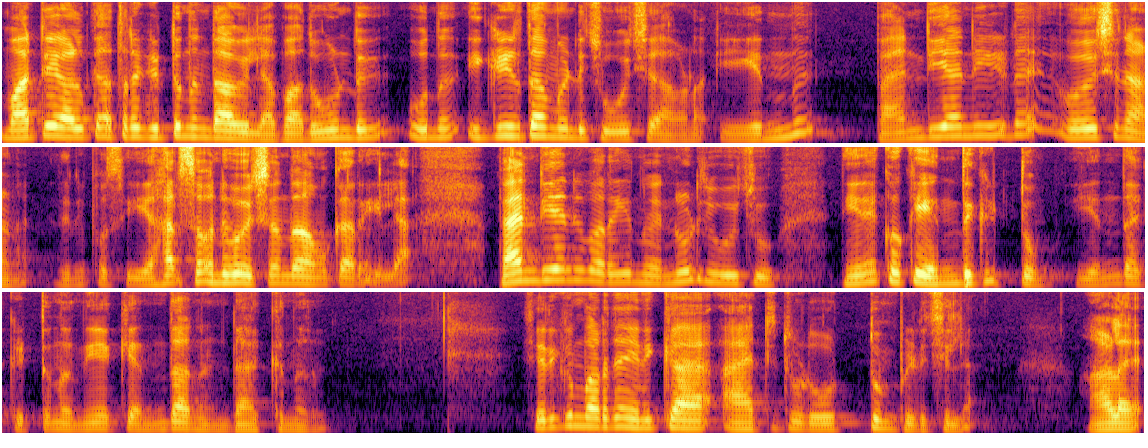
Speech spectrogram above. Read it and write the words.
മറ്റേ ആൾക്ക് അത്ര കിട്ടുന്നുണ്ടാവില്ല. അപ്പോൾ അതുകൊണ്ട് ഒന്ന് ഇകഴ്ത്താൻ വേണ്ടി ചോദിച്ചതാവണം. എന്ന് പാൻഡിയാനിയുടെ വേർഷനാണ്. ഇതിനിപ്പോൾ സി ആർ സെവന്റെ വേർഷൻ എന്താ നമുക്കറിയില്ല. പാൻഡിയാനി പറയുന്നു എന്നോട് ചോദിച്ചു നിനക്കൊക്കെ എന്ത് കിട്ടും? എന്താ കിട്ടുന്നത്? നീയൊക്കെ എന്താണ് ഉണ്ടാക്കുന്നത്? ശരിക്കും പറഞ്ഞാൽ എനിക്ക് ആ ആറ്റിറ്റ്യൂഡ് ഒട്ടും പിടിച്ചില്ല. ആളെ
